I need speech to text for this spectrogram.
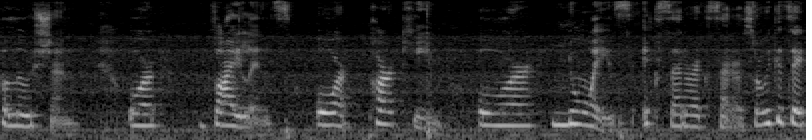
pollution or violence or parking or noise, etc., etc. So we could say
